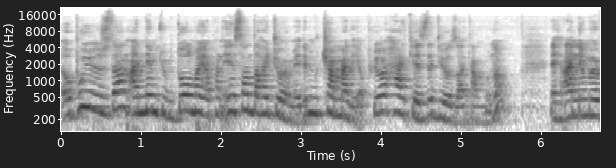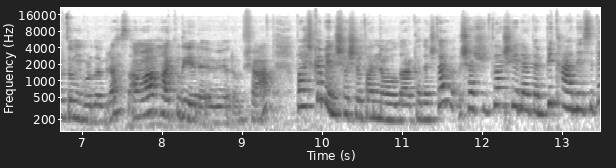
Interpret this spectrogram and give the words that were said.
e, bu yüzden annem gibi dolma yapan insan daha görmedim. Mükemmel yapıyor. Herkes de diyor zaten bunu. Neyse annemi övdüm burada biraz ama haklı yere övüyorum şu an. Başka beni şaşırtan ne oldu arkadaşlar? Şaşırtan şeylerden bir tanesi de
